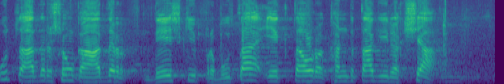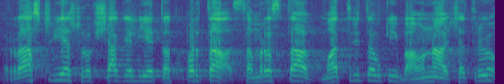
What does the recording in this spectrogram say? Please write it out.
उच्च आदर्शों का आदर, देश की प्रभुता, एकता और अखंडता की रक्षा, राष्ट्रीय सुरक्षा के लिए तत्परता, समरसता, मातृत्व की भावना क्षत्रियों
